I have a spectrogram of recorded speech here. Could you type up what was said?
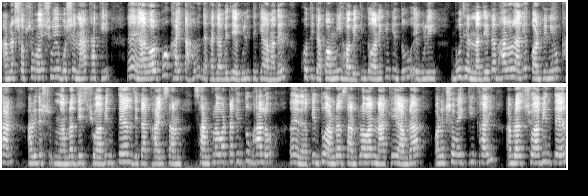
আমরা সবসময় শুয়ে বসে না থাকি হ্যাঁ আর অল্প খাই তাহলে দেখা যাবে যে এগুলি থেকে আমাদের ক্ষতিটা কমই হবে। কিন্তু অনেকে কিন্তু এগুলি বুঝেন না যেটা ভালো লাগে কন্টিনিউ খান। আর এই যে আমরা যে সয়াবিন তেল যেটা খাই সান সানফ্লাওয়ারটা কিন্তু ভালো হ্যাঁ, কিন্তু আমরা সানফ্লাওয়ার না খেয়ে আমরা অনেক সময় কি খাই? আমরা সয়াবিন তেল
